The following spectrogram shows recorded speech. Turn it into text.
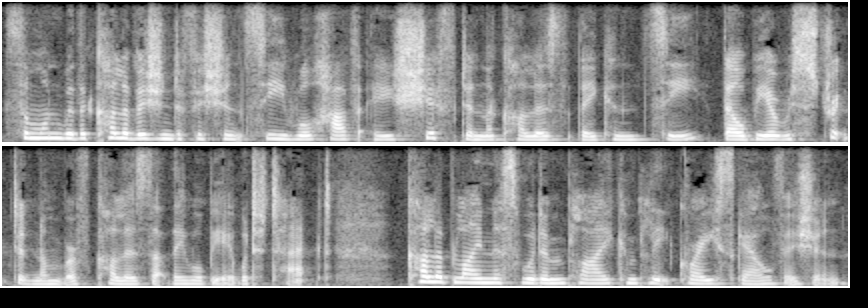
Someone with a colour vision deficiency will have a shift in the colours that they can see. There'll be a restricted number of colours that they will be able to detect. Colour blindness would imply complete grayscale vision.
